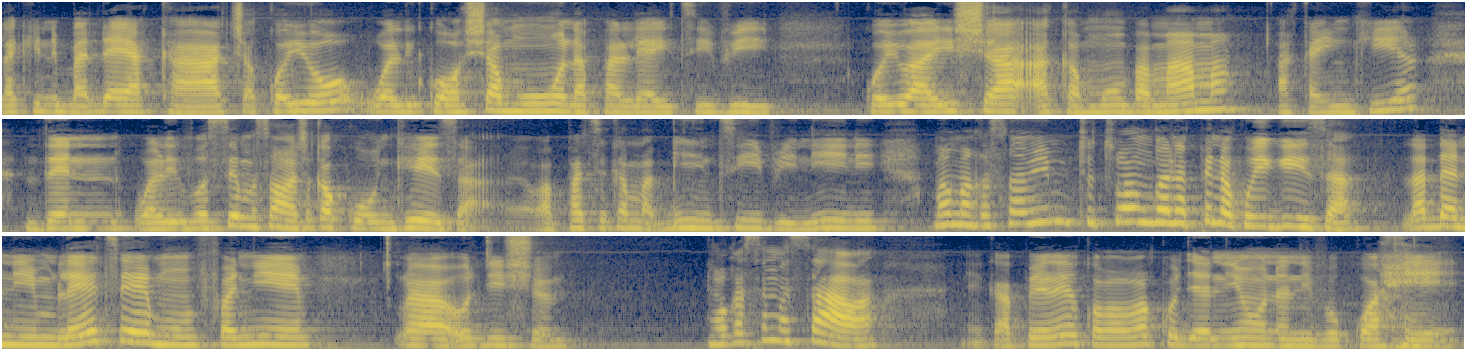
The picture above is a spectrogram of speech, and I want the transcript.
lakini baadaye akaacha. Kwa hiyo walikuwa washamuona pale itv kwa hiyo aisha akamwomba mama akaingia. Then walivyosema sasa wanataka kuongeza wapate kama binti hivi nini. Mama akasema mimi mtoto wangu anapenda kuigiza. Labda nimlete mumfanyie uh, audition. Wakasema sawa. Nikapelekwa mamako janiona nilivyokuwa he.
